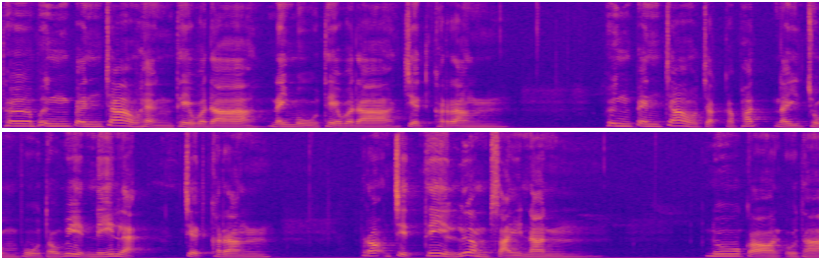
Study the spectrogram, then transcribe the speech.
เธอพึงเป็นเจ้าแห่งเทวดาในหมู่เทวดาเจ็ดครั้ง พึงเป็นเจ้าจักรพรรดิในชมพูทวีปนี้แหละเจ็ดครั้ง เพราะจิตที่เลื่อมใสนั้น ดูก่อนอุทา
